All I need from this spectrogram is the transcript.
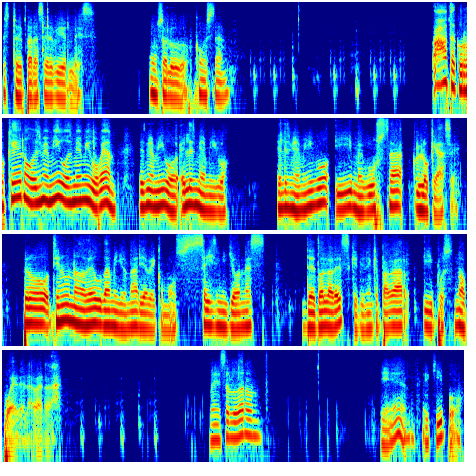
Estoy para servirles. Un saludo. ¿Cómo están? Ah, Taco Roquero. Es mi amigo, es mi amigo. Vean. Es mi amigo. Él es mi amigo. Él es mi amigo y me gusta lo que hace. Pero tiene una deuda millonaria de como 6 millones de dólares que tienen que pagar y pues no puede, la verdad. Me saludaron. Bien, equipo.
